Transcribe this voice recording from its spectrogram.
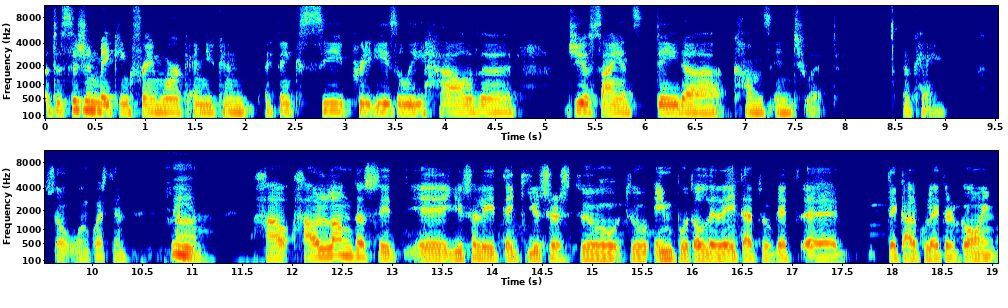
a decision-making framework, and you can, I think, see pretty easily how the geoscience data comes into it. Okay. So one question. Please. Um, how how long does it uh, usually take users to to input all the data to get uh, the calculator going?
